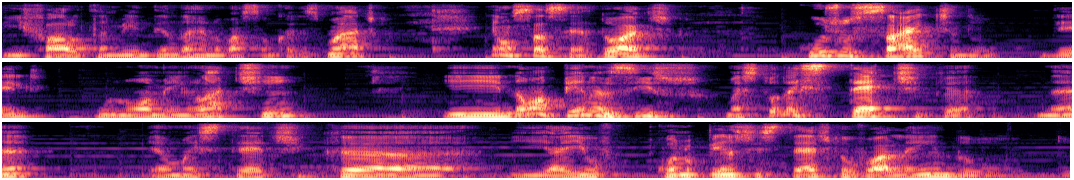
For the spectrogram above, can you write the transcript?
e falo também dentro da renovação carismática, é um sacerdote cujo site do, dele, o nome é em latim, e não apenas isso, mas toda a estética né, é uma estética e aí eu, quando penso em estética eu vou além do, do,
